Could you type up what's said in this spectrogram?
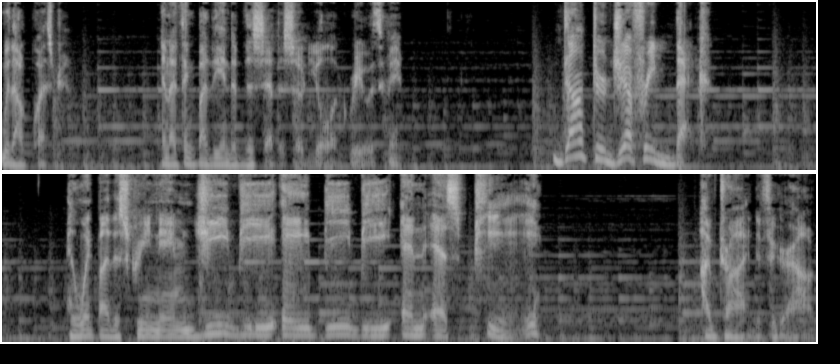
without question. And I think by the end of this episode, you'll agree with me. Dr. Jeffrey Beck, who went by the screen name GBABBNSP, I've tried to figure out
